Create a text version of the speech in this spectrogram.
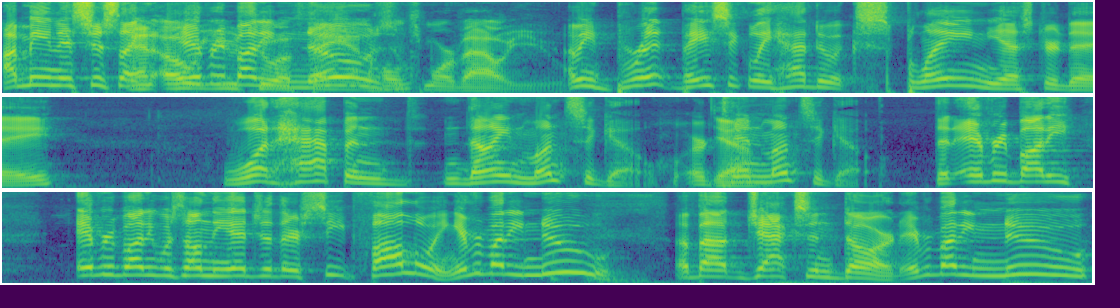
I mean, it's just like and everybody to a fan knows. holds more value. I mean, Brent basically had to explain yesterday what happened nine months ago or Yeah. ten months ago. That everybody, everybody was on the edge of their seat following. Everybody knew about Jackson Dart. Everybody knew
